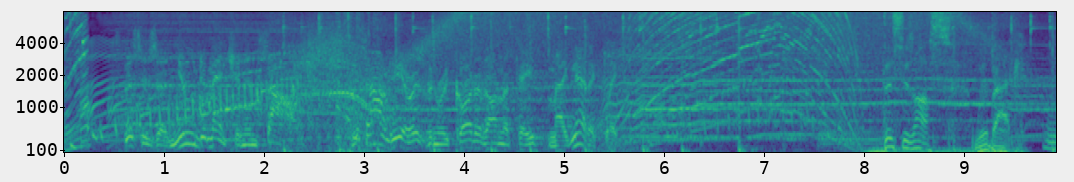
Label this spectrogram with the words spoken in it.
This is a new dimension in sound. The sound here has been recorded on the tape magnetically. This is us. We're back. Oh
